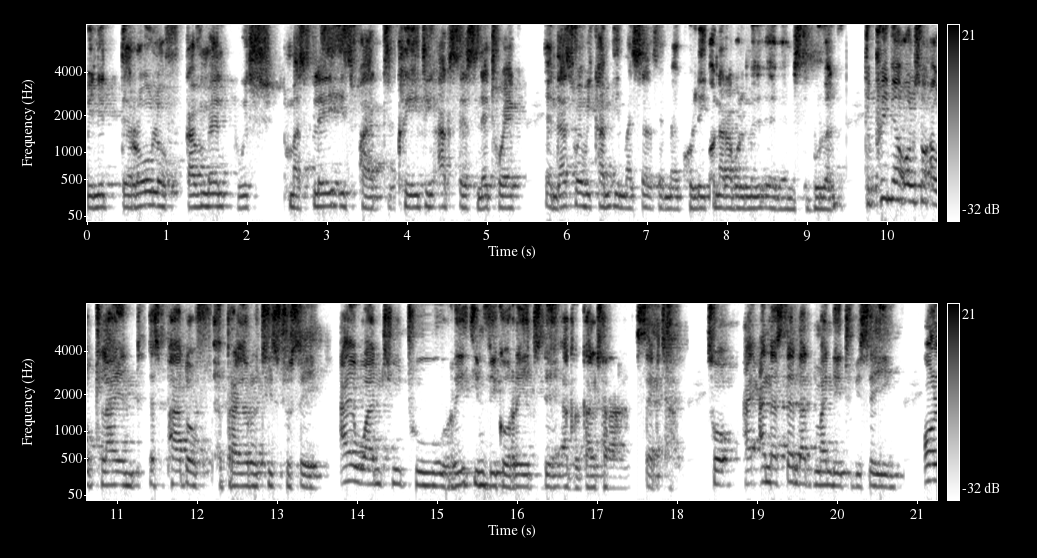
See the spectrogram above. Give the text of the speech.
We need the role of government, which must play its part, creating access network. And that's where we come in, myself and my colleague, Honorable Mr. Uh, Bulwan. The Premier also outlined as part of priorities to say, I want you to reinvigorate the agricultural sector. So I understand that mandate to be saying all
